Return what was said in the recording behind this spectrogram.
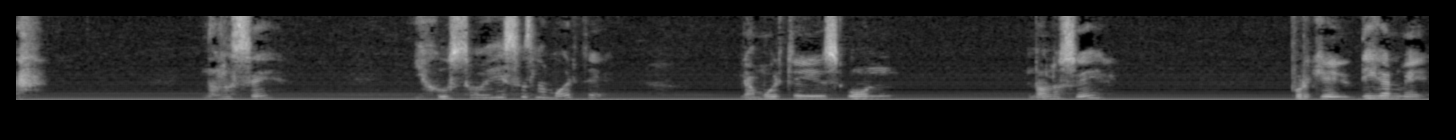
no lo sé. Y justo eso es la muerte. La muerte es un... no lo sé. Porque díganme,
